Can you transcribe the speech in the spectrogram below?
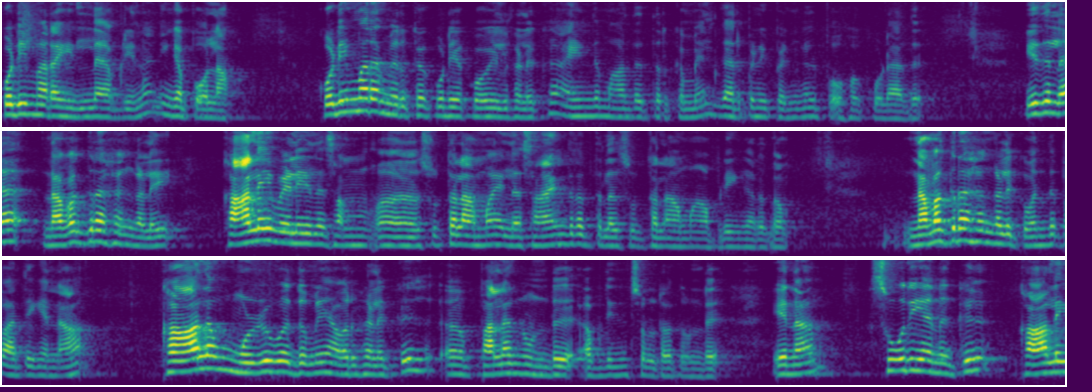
கொடிமரம் இல்லை அப்படின்னா நீங்கள் போகலாம் கொடிமரம் இருக்கக்கூடிய கோயில்களுக்கு ஐந்து மாதத்திற்கு மேல் கர்ப்பிணி பெண்கள் போகக்கூடாது. இதில் நவக்கிரகங்களை காலை வேளையில் சம் சுற்றலாமா இல்லை சாயந்தரத்தில் சுற்றலாமா அப்படிங்கிறதும். நவக்கிரகங்களுக்கு வந்து பார்த்திங்கன்னா காலம் முழுவதுமே அவர்களுக்கு பலன் உண்டு அப்படின்னு சொல்கிறது உண்டு. ஏன்னா சூரியனுக்கு காலை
